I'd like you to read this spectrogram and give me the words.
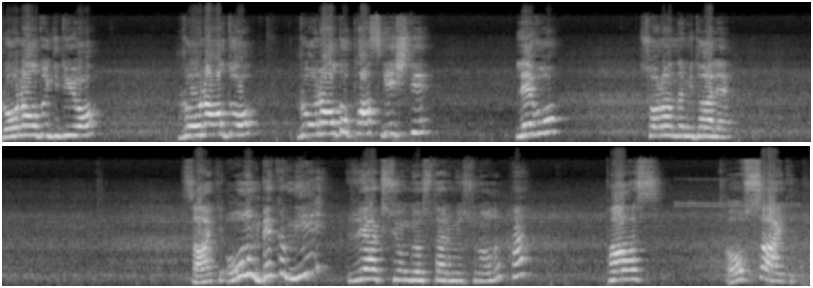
Ronaldo gidiyor. Ronaldo. Ronaldo pas geçti. Levo. Son anda müdahale. Sakin. Oğlum Beckham niye reaksiyon göstermiyorsun oğlum? Ha? Pas. Offside.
